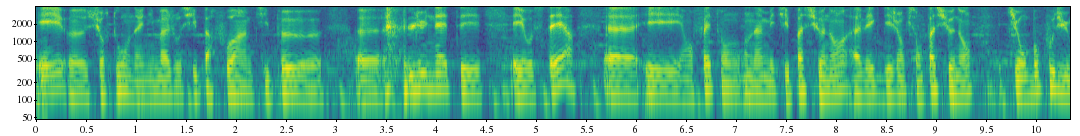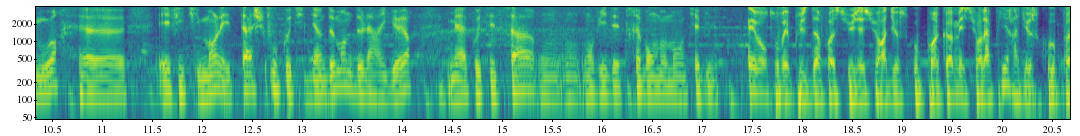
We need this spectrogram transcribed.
et euh, surtout on a une image aussi parfois un petit peu euh, lunette et, austère et en fait on, a un métier passionnant avec des gens qui sont passionnants, qui ont beaucoup d'humour et effectivement les tâches au quotidien demandent de la rigueur mais à côté de ça on, on vit des très bons moments au cabinet. Et vous retrouvez plus d'infos à ce sujet sur radioscoop.com et sur l'appli Radioscoop.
